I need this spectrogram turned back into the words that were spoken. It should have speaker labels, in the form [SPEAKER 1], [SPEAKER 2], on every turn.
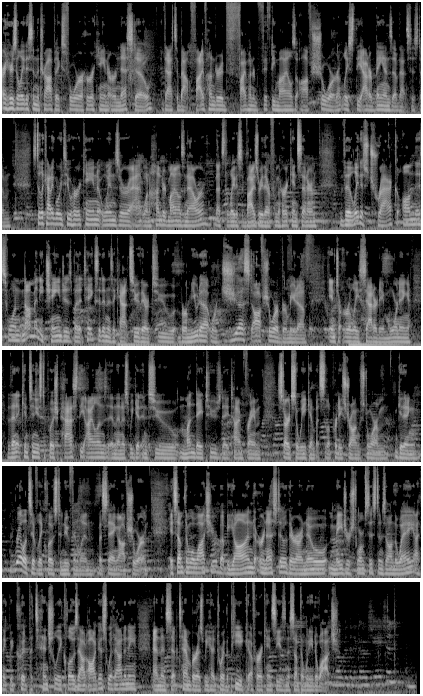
[SPEAKER 1] All right, here's the latest in the tropics for Hurricane Ernesto. That's about 500, 550 miles offshore, at least the outer bands of that system. Still a Category 2 hurricane. Winds are at 100 miles an hour. That's the latest advisory there from the Hurricane Center. The latest track on this one, not many changes, but it takes it in as a Cat 2 there to Bermuda or just offshore Bermuda into early Saturday morning. Then it continues to push past the islands, and then as we get into Monday, Tuesday timeframe, starts to weaken, but still a pretty strong storm, getting relatively close to Newfoundland, but staying offshore. It's something we'll watch here, but beyond Ernesto, there are no major storm systems on the way. I think we could potentially close out August without any, and then September as we head toward the peak of hurricane season is something we need to watch.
